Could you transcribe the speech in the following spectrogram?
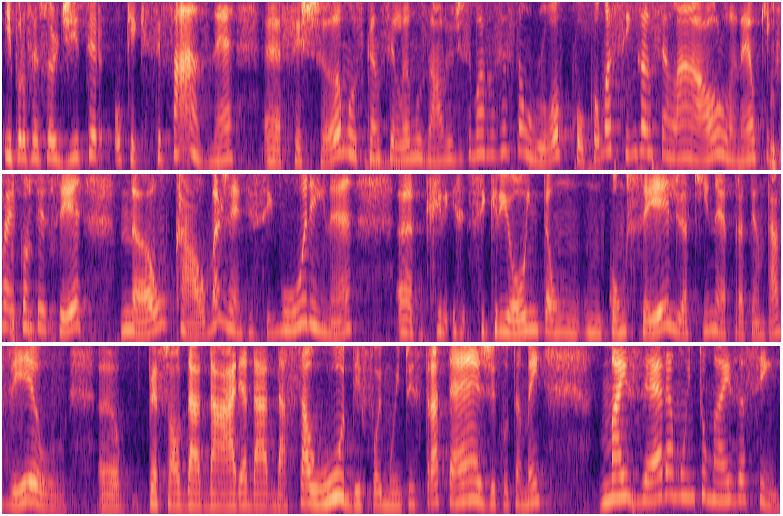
e professor Dieter, o que que se faz, né? Uh, fechamos, cancelamos a aula. Eu disse, mas vocês estão loucos? Como assim cancelar a aula, né? O que, que vai acontecer? Não, calma, gente, segurem, né? Uh, cri se criou então um, um, conselho aqui, né, para tentar ver o, o pessoal da, da área da, da saúde foi muito estratégico também, mas era muito mais assim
